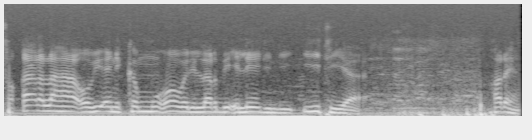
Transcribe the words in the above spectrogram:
فقال لها أني الأرض إليدي دي إيتيا. هذا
